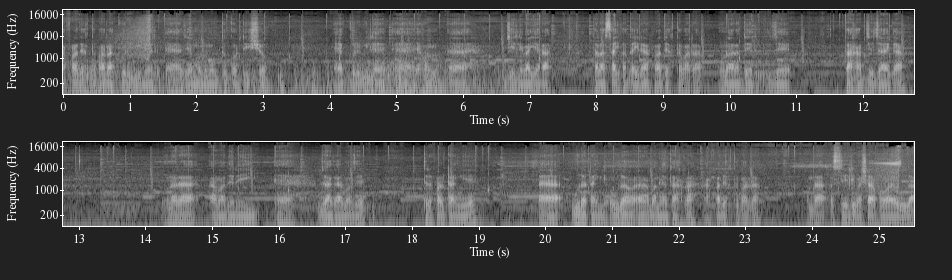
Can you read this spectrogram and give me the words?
আপনারা দেখতে পারা কুড়িবিলের যে মনোমুগ্ধকর দৃশ্য। আহ, এখন জেলে ভাইয়ারা তারা সাইফাতাইরা আপনারা দেখতে পারা ওনারাদের যে তাহার যে জায়গা ওনারা আমাদের এই জায়গার মাঝে ত্রেপাল টাঙিয়ে উড়া টাঙিয়ে উড়া মানে তাহারা আপনারা দেখতে পাররা আমরা সিলেটি ভাষা হওয়ায় উড়া।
